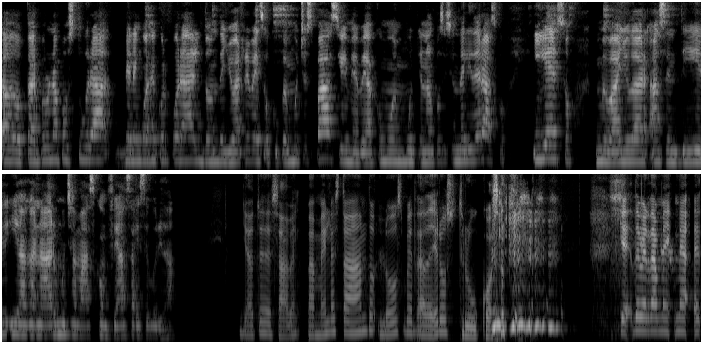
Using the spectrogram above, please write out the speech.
adoptar por una postura de lenguaje corporal donde yo al revés ocupe mucho espacio y me vea como en una posición de liderazgo. Y eso me va a ayudar a sentir y a ganar mucha más confianza y seguridad. Ya ustedes saben, Pamela está dando los verdaderos trucos. que de verdad me, eh,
